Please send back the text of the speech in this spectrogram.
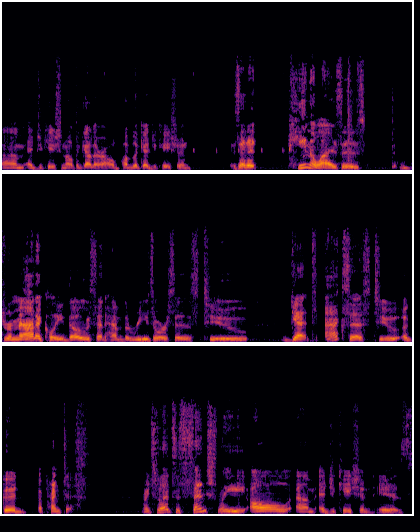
um, education altogether, all public education, is that it penalizes dramatically those that have the resources to get access to a good apprentice right? So that's essentially all um, education is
